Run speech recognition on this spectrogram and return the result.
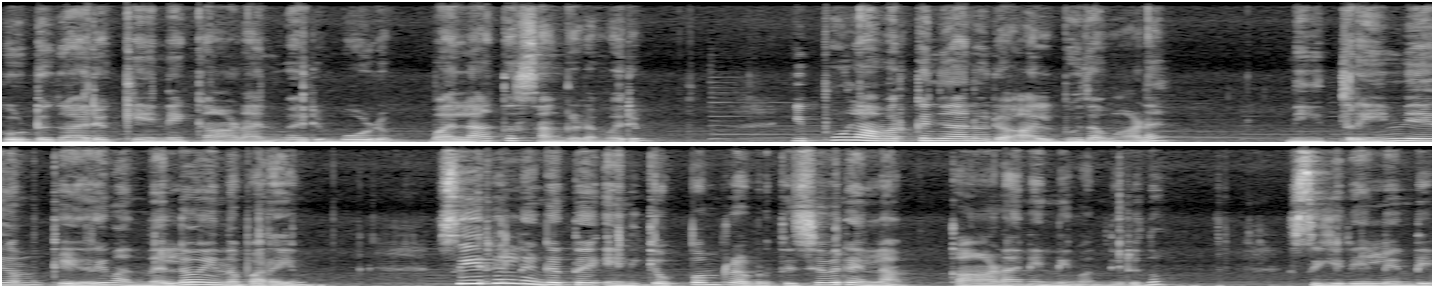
കൂട്ടുകാരൊക്കെ എന്നെ കാണാൻ വരുമ്പോഴും വല്ലാത്ത സങ്കടം വരും. ഇപ്പോൾ അവർക്ക് ഞാനൊരു അത്ഭുതമാണ്. നീ ഇത്രയും വേഗം കയറി വന്നല്ലോ എന്ന് പറയും. സീരിയൽ രംഗത്ത് എനിക്കൊപ്പം പ്രവർത്തിച്ചവരെല്ലാം കാണാൻ എന്നെ വന്നിരുന്നു. സീരിയലിന്റെ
